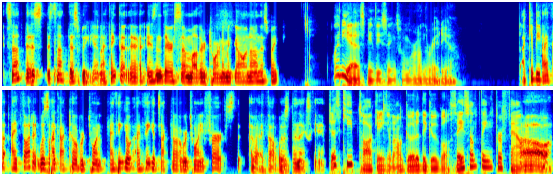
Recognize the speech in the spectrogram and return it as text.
It's not this. It's not this weekend. I think that there, isn't there some other tournament going on this week. Why do you ask me these things when we're on the radio? I could be. I, th- I thought it was like October twenty. I think it, I think it's October twenty first. Uh, I thought was the next game. Just keep talking, and I'll go to the Google. Say something profound. Oh,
